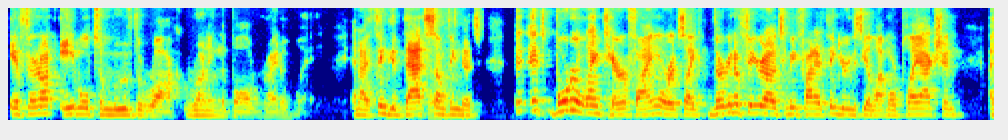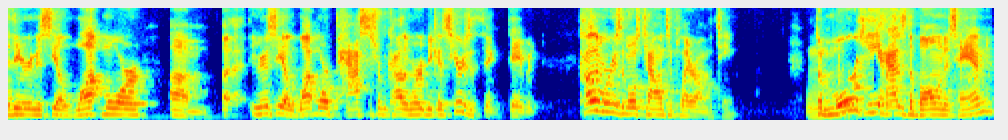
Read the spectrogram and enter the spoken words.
if they're not able to move the rock running the ball right away. And I think that that's yeah. something that's it's borderline terrifying. Where it's like they're going to figure it out. It's going to be fine. I think you're going to see a lot more play action. I think you're going to see a lot more. Um, uh, you're going to see a lot more passes from Kyler Murray because here's the thing, David. Kyler Murray is the most talented player on the team. Mm-hmm. The more he has the ball in his hand,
